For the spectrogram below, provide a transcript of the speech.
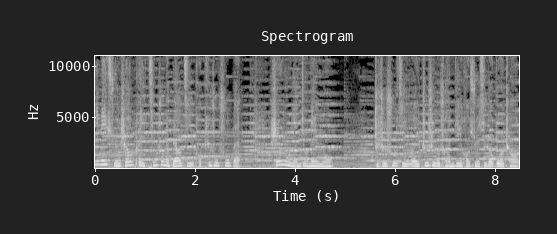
因为学生可以轻松地标记和批注书本，深入研究内容。纸质书籍为知识的传递和学习的过程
